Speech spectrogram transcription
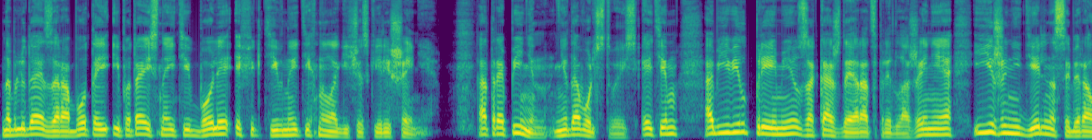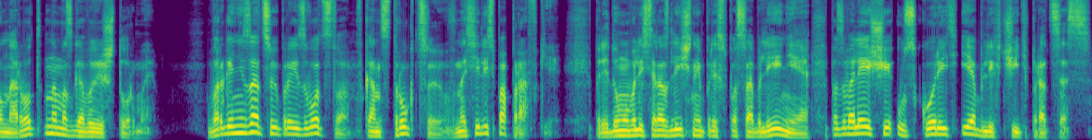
наблюдая за работой и пытаясь найти более эффективные технологические решения. А Тропинин, недовольствуясь этим, объявил премию за каждое РАЦ-предложение и еженедельно собирал народ на мозговые штурмы. В организацию производства, в конструкцию вносились поправки, придумывались различные приспособления, позволяющие ускорить и облегчить процесс.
